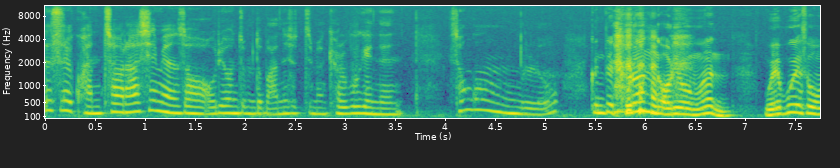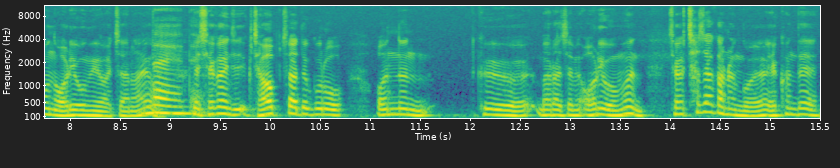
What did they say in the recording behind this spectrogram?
뜻을 관철하시면서 어려운 점도 많으셨지만 결국에는 성공물로 근데 그런 어려움은 외부에서 온 어려움이었잖아요. 네, 근데 네. 제가 이제 자업자득으로 얻는 그 말하자면 어려움은 제가 찾아가는 거예요. 예컨대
